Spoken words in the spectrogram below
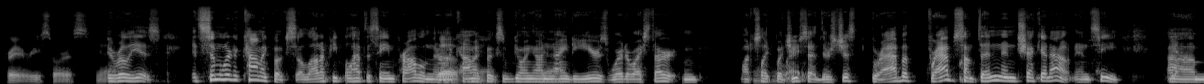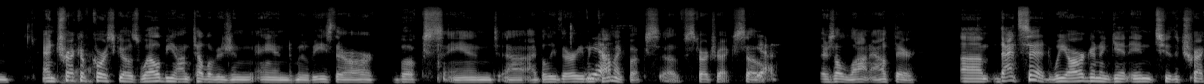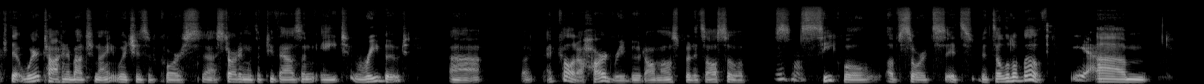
great resource. Yeah. It really is. It's similar to comic books. A lot of people have the same problem. They're like, Oh, comic yeah. books have going on Yeah. 90 years. Where do I start? And much like what you said, there's just grab a grab something and check it out and see. Yeah. Um, and Trek, of course, goes well beyond television and movies. There are books, and uh, I believe there are even Yes. comic books of Star Trek. So yes. there's a lot out there. Um, that said, we are going to get into the Trek that we're talking about tonight, which is, of course, uh, starting with the 2008 reboot. Uh, I'd call it a hard reboot almost, but it's also a mm-hmm. s- sequel of sorts. It's it's a little both. Yeah. Um,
